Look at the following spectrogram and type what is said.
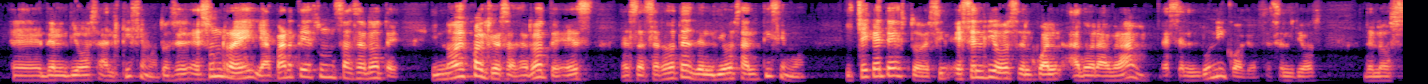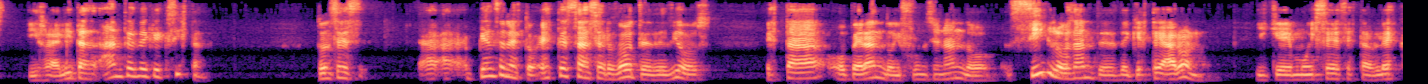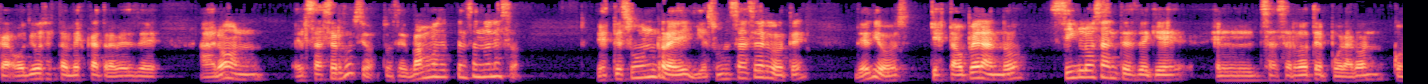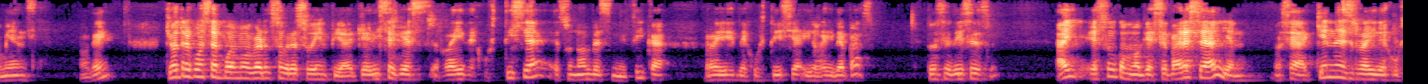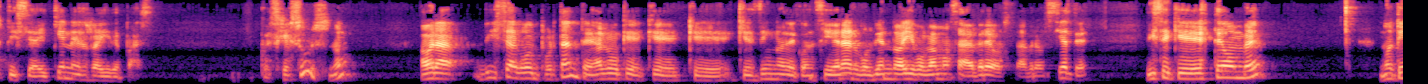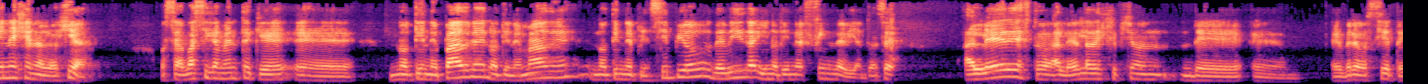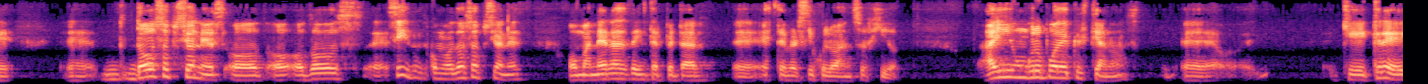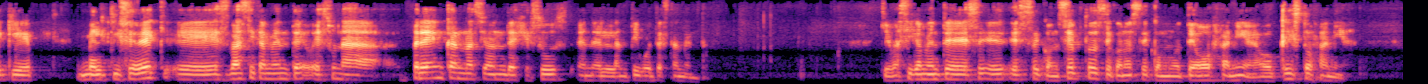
eh, del Dios Altísimo. Entonces es un rey y aparte es un sacerdote. Y no es cualquier sacerdote, es el sacerdote del Dios Altísimo. Y chécate esto, es, es el Dios del cual adora Abraham, es el único Dios, es el Dios de los israelitas antes de que existan. Entonces, piensa en esto, este sacerdote de Dios está operando y funcionando siglos antes de que esté Aarón y que Moisés establezca o Dios establezca a través de Aarón el sacerdocio. Entonces, vamos pensando en eso. Este es un rey y es un sacerdote de Dios que está operando siglos antes de que el sacerdote por Aarón comience. ¿Ok? ¿Qué otra cosa podemos ver sobre su identidad? Que dice que es rey de justicia, su nombre significa rey de justicia y rey de paz. Entonces dices, ay, eso como que se parece a alguien. O sea, ¿quién es rey de justicia y quién es rey de paz? Pues Jesús, ¿no? Ahora, dice algo importante, algo que, que, es digno de considerar. Volviendo ahí, volvamos a Hebreos, a Hebreos 7. Dice que este hombre no tiene genealogía. O sea, básicamente que eh, no tiene padre, no tiene madre, no tiene principio de vida y no tiene fin de vida. Entonces, al leer esto, al leer la descripción de eh, Hebreos 7, eh, dos opciones o, dos, sí, como dos opciones o maneras de interpretar este versículo han surgido. Hay un grupo de cristianos que cree que Melquisedec es básicamente es una preencarnación de Jesús en el Antiguo Testamento. Que básicamente ese, concepto se conoce como teofanía o cristofanía.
